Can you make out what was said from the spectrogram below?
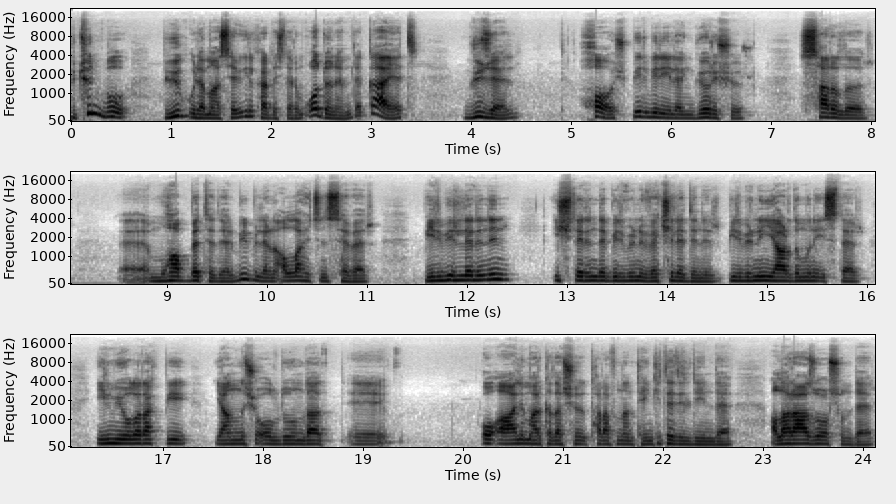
bütün bu büyük ulema sevgili kardeşlerim o dönemde gayet güzel, hoş, birbiriyle görüşür, sarılır, e, muhabbet eder, birbirlerini Allah için sever, birbirlerinin işlerinde birbirini vekil edinir, birbirinin yardımını ister, ilmi olarak bir yanlış olduğunda e, o alim arkadaşı tarafından tenkit edildiğinde Allah razı olsun der.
